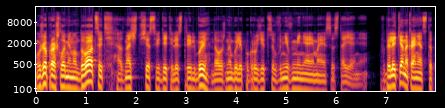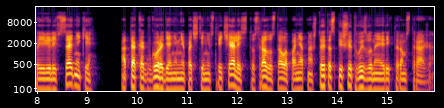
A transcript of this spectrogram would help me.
Уже прошло минут двадцать, а значит все свидетели стрельбы должны были погрузиться в невменяемое состояние. Вдалеке наконец-то появились всадники, а так как в городе они мне почти не встречались, то сразу стало понятно, что это спешит вызванная Риктором стража.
